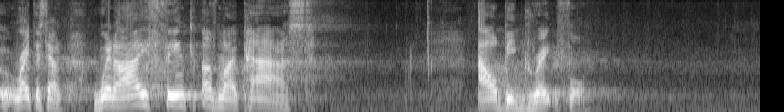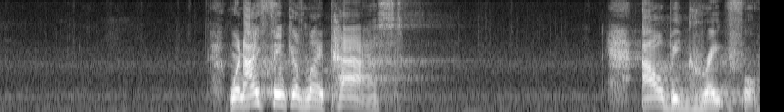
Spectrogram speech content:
write this down. When I think of my past, I'll be grateful. When I think of my past, I'll be grateful.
